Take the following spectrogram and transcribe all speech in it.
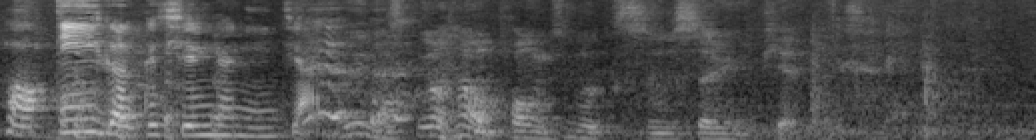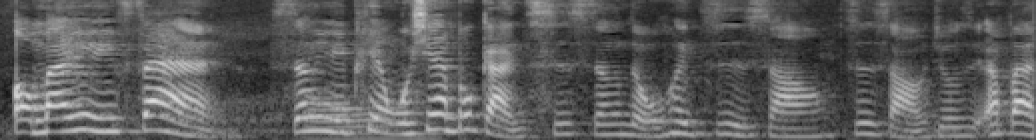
好，第一个先跟你讲。因为你因为看我朋友是不是吃生鱼片的？哦，鳗鱼饭、生鱼片，我现在不敢吃生的，我会自烧，至少就是要不然。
